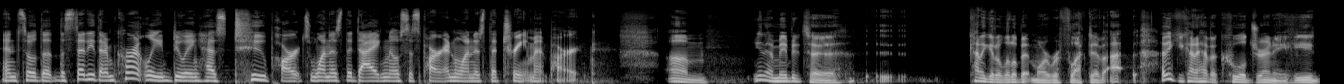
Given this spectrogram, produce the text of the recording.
And so the the study that I'm currently doing has two parts. One is the diagnosis part, and one is the treatment part. Um, you know, maybe to uh, kind of get a little bit more reflective. I, I think you kind of have a cool journey. You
